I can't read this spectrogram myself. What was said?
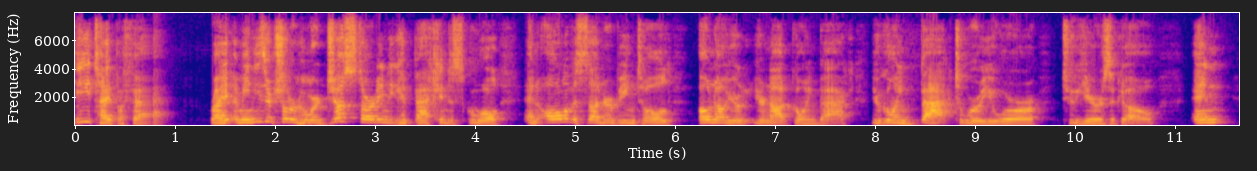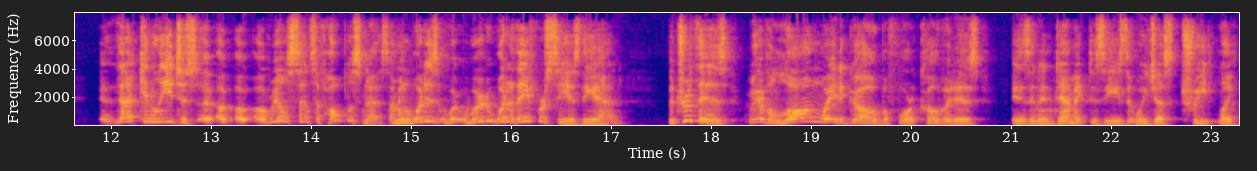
D-type effect, right? I mean, these are children who are just starting to get back into school, and all of a sudden are being told, "Oh no, you're you're not going back. You're going back to where you were two years ago." And that can lead to a, a, a, real sense of hopelessness. I mean, what is where, where do, what do they foresee as the end? The truth is, we have a long way to go before COVID is is an endemic disease that we just treat like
